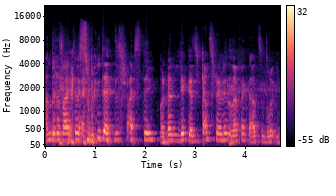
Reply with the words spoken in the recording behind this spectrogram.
andere Seite, spinnt er das Scheißding und dann legt er sich ganz schnell hin und dann fängt er an zu drücken.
